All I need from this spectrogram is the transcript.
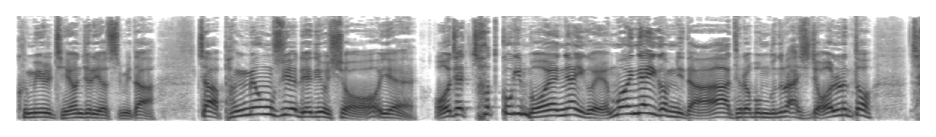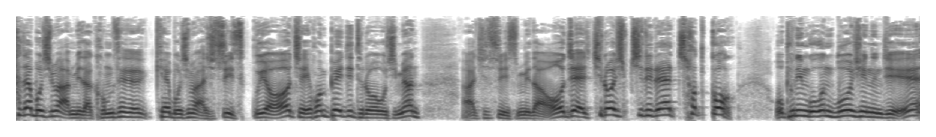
금요일 재연절이었습니다. 자, 박명수의 라디오쇼. 예. 어제 첫 곡이 뭐였냐 이거예요. 뭐였냐 이겁니다. 들어본 분들은 아시죠? 얼른 또 찾아보시면 압니다. 검색해 보시면 아실 수 있고요. 제 홈페이지 들어오시면 아실 수 있습니다. 어제 7월 17일에 첫곡 오프닝 곡은 무엇이 있는지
